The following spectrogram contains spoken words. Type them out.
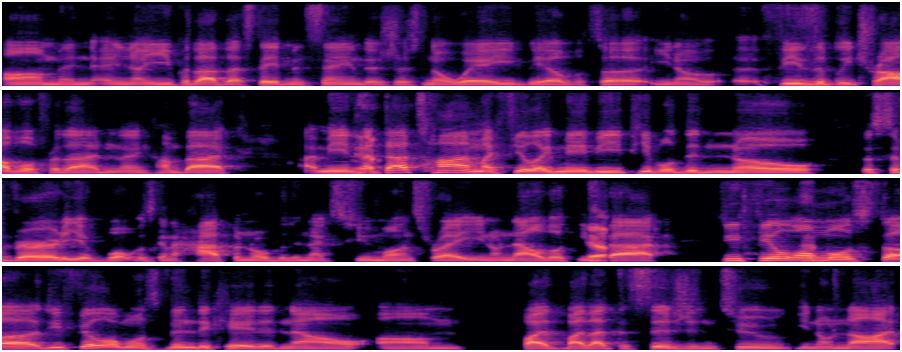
um, and, and, you know, you put out that statement saying there's just no way you'd be able to, you know, uh, feasibly travel for that and then come back. I mean, yeah. at that time, I feel like maybe people didn't know the severity of what was going to happen over the next few months, right? You know, now looking yeah. back, do you feel almost, uh, do you feel almost vindicated now um, by by that decision to, you know, not,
